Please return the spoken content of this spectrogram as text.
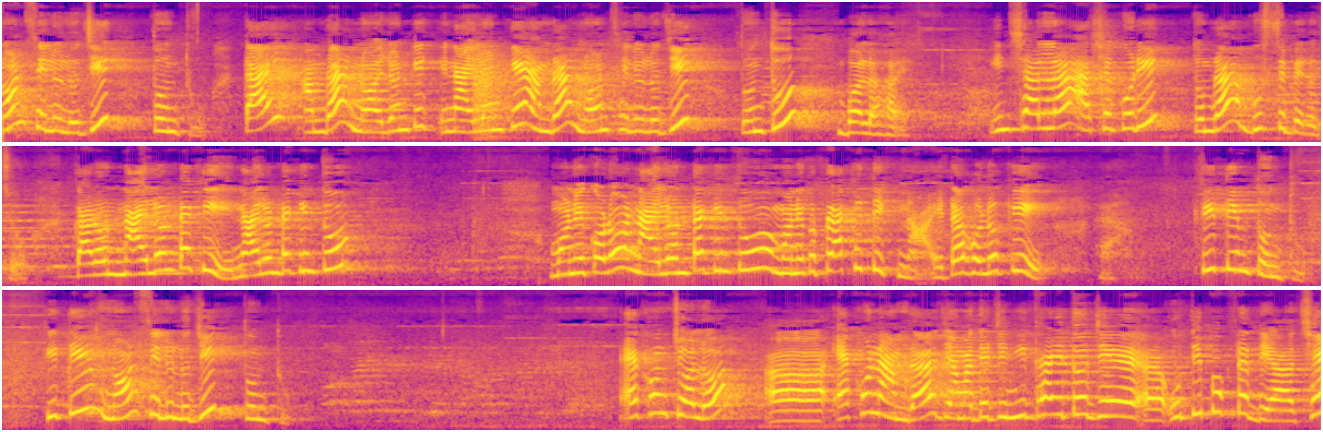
নন সেলুলোজিক তন্তু। তাই আমরা নাইলনকে নাইলনকে আমরা নন সেলুলোজিক তন্তু বলা হয়। ইনশাল্লাহ আশা করি তোমরা বুঝতে পেরেছ। কারণ নাইলনটা কি? নাইলনটা কিন্তু, মনে করো নাইলনটা কিন্তু, মনে করো প্রাকৃতিক না। এটা হলো কি? কৃত্রিম তন্তু। কৃত্রিম নন সেলুলোজিক তন্তু। এখন চলো এখন আমরা যে আমাদের যে নির্ধারিত যে উদ্দীপকটা দেওয়া আছে,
